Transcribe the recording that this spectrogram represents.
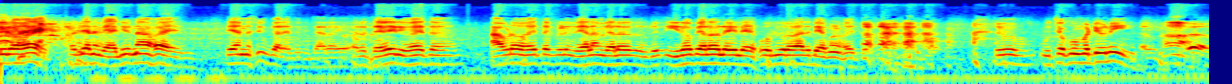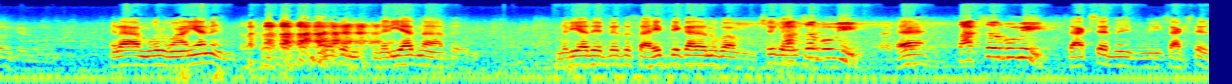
હીરો હોય પણ જેને વેલ્યુ ના હોય તેને શું કરે છે બિચારો? અરે ઝવેરી હોય તો આવડો હોય તો પેલું વહેલા વહેલો હીરો પેલો લઈ લે ઓનું રવા બે મણ હોય તો. શું? ઉચકવું મટ્યું નહીં? એટલે આ મૂળ વાણિયા ને. તો નડિયાદ ના હતો. નડિયાદ એટલે તો સાહિત્યકારોનું ગામ. શું સાક્ષર કહ્યું? ભૂમિ હે? સાક્ષર ભૂમિ સાક્ષર નહીં ભૂમિ સાક્ષર.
